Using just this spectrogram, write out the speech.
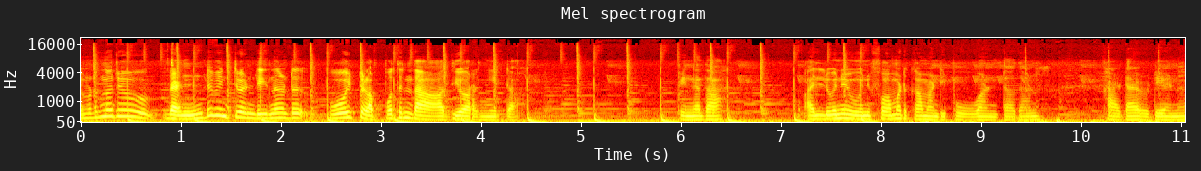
ഇവിടെ നിന്നൊരു രണ്ട് മിനിറ്റ് വണ്ടി നിന്ന് പോയിട്ടുള്ള. അപ്പോൾ തന്നെ ആദ്യം ഇറങ്ങിയിട്ടാ പിന്നെ ദാ അല്ലുവിന് യൂണിഫോം എടുക്കാൻ വേണ്ടി പോവാണ് കേട്ടോ അതാണ് കട എവിടെയാണ്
